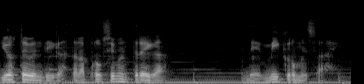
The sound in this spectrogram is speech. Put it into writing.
Dios te bendiga. Hasta la próxima entrega de Micromensaje.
